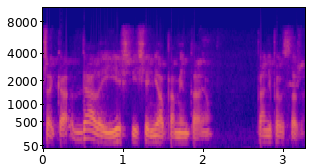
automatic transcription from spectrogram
czeka dalej, jeśli się nie opamiętają? Panie profesorze.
